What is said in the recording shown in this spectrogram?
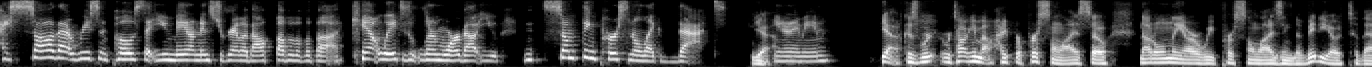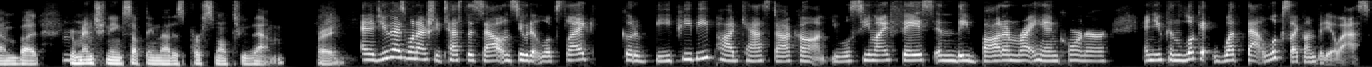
I saw that recent post that you made on Instagram about blah, blah, blah, blah, blah. Can't wait to learn more about you. Something personal like that. Yeah. You know what I mean? Yeah, because we're, we're talking about hyper personalized. So not only are we personalizing the video to them, but mm-hmm. you're mentioning something that is personal to them. Right. And if you guys want to actually test this out and see what it looks like, go to bpbpodcast.com. You will see my face in the bottom right hand corner, and you can look at what that looks like on VideoAsk.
